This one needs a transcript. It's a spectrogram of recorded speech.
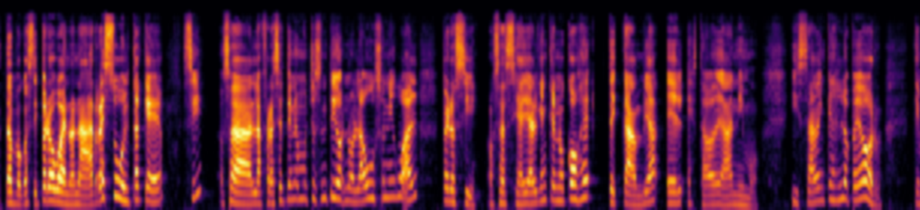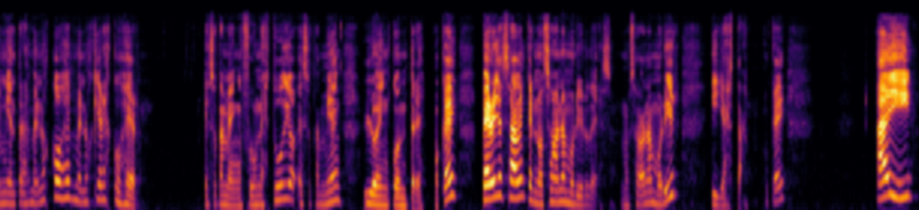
Tampoco así. Pero bueno, nada, resulta que sí. O sea, la frase tiene mucho sentido. No la usan igual, pero sí. O sea, si hay alguien que no coge, te cambia el estado de ánimo. Y ¿saben qué es lo peor? Que mientras menos coges, menos quieres coger. Eso también fue un estudio, eso también lo encontré, ¿ok? Pero ya saben que no se van a morir de eso. No se van a morir y ya está, ¿ok? Ahí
